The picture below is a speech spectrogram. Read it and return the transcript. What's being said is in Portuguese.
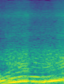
Mm-hmm.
